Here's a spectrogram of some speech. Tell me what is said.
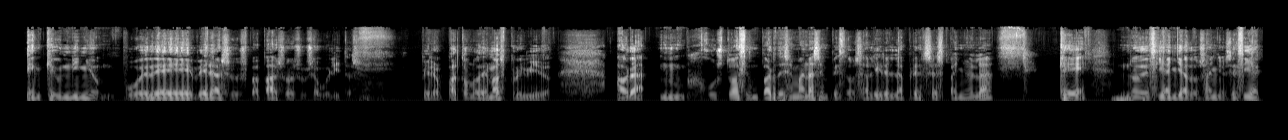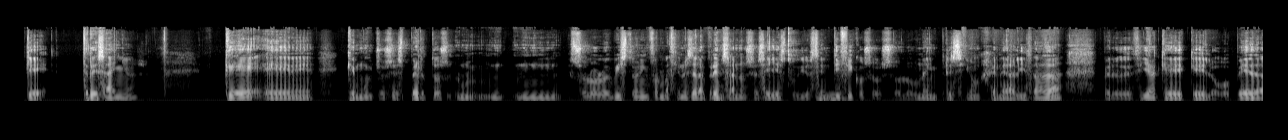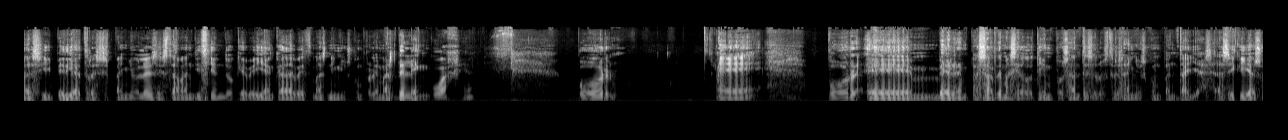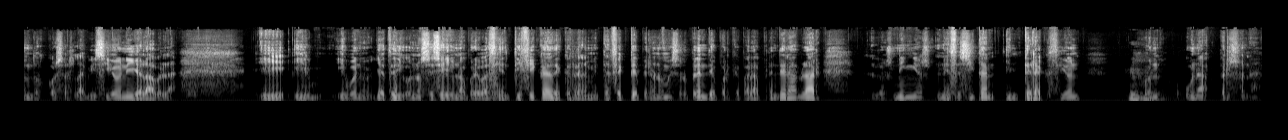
en que un niño puede ver a sus papás o a sus abuelitos. Pero para todo lo demás prohibido. Ahora, mm, justo hace un par de semanas empezó a salir en la prensa española que no decían ya dos años, decía que tres años que, eh, que muchos expertos, mm, mm, solo lo he visto en informaciones de la prensa, no sé si hay estudios científicos o solo una impresión generalizada, pero decía que, que logopedas y pediatras españoles estaban diciendo que veían cada vez más niños con problemas de lenguaje por... Eh, por eh, ver pasar demasiado tiempo antes de los tres años con pantallas. Así que ya son dos cosas, la visión y el habla. Y, bueno, ya te digo, no sé si hay una prueba científica de que realmente afecte, pero no me sorprende, porque para aprender a hablar los niños necesitan interacción con una persona.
